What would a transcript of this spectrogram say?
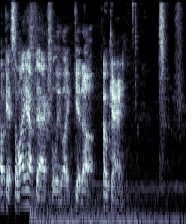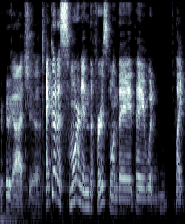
Okay, so I have to actually like get up. Okay. Gotcha. I could have sworn in the first one they they would like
